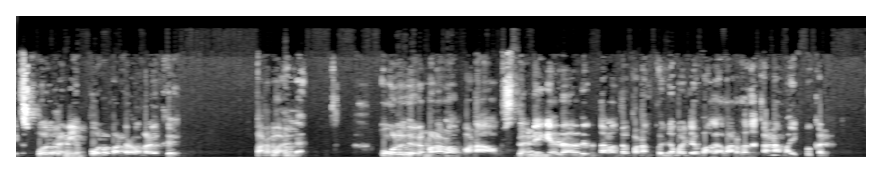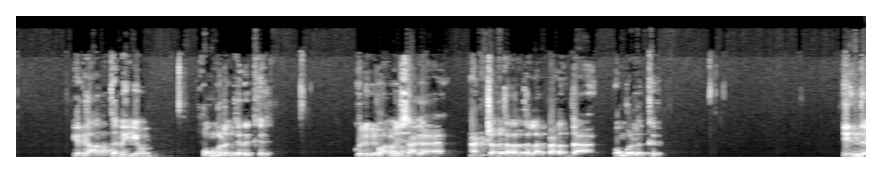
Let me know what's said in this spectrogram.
எக்ஸ்போர்ட் அண்ட் இம்போர்ட் பண்றவங்களுக்கு பரவாயில்ல. உங்களுக்கு ரொம்ப நாளும் பணம் அவுட்ஸ்டாண்டிங் ஏதாவது இருந்தாலும் அந்த பணம் கொஞ்சம் கொஞ்சமாக வர்றதுக்கான வாய்ப்புகள் இது அத்தனையும் உங்களுக்கு இருக்கு. குறிப்பா விசாக நட்சத்திரத்துல பிறந்த உங்களுக்கு இந்த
